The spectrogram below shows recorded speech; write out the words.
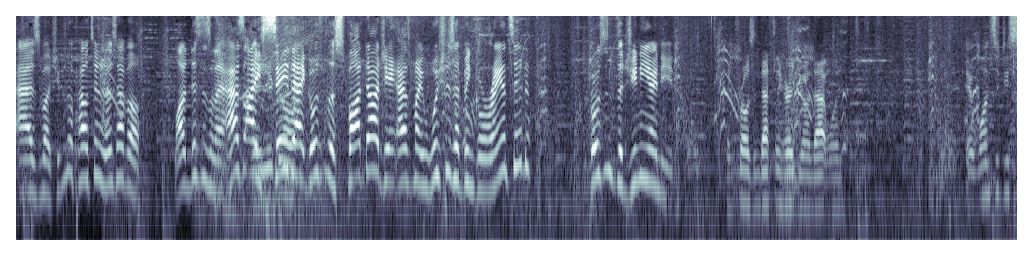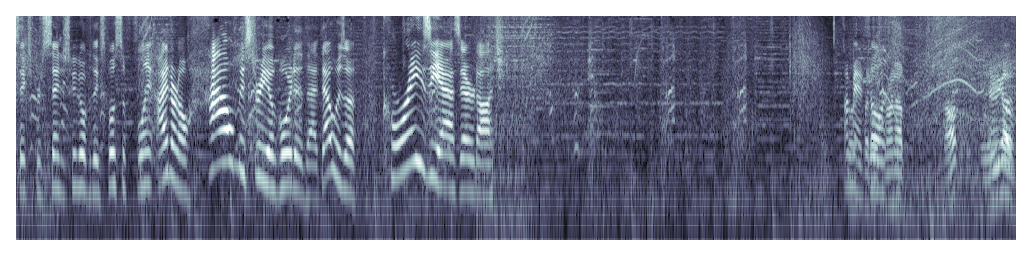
as much, even though Palutena does have a lot of distance on that. As I say go. that, goes for the spot dodge, as my wishes have been granted, Frozen's the genie I need. Think Frozen definitely heard you on that one. At 166%, just going to go for the explosive flame. I don't know how Mystery avoided that. That was a crazy-ass air dodge. My man, Phil. Run up. Oh, there, There you go. go.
